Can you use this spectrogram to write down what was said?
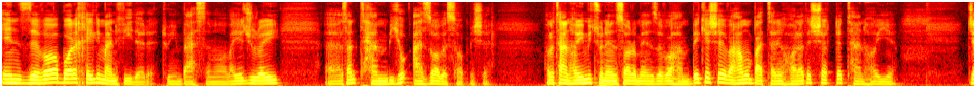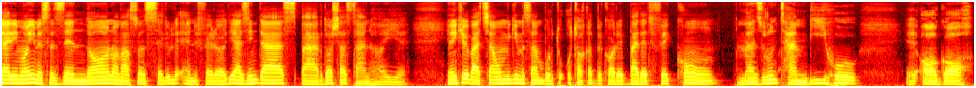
انزوا بار خیلی منفی داره تو این بحث ما و یه جورایی اصلا تنبیه و عذاب حساب میشه. حالا تنهایی می‌تونه انسان رو به انزوا هم بکشه و همون بدترین حالت شق تنهاییه. جریمایی مثل زندان و مخصوصا سلول انفرادی از این دست برداشت از تنهاییه. یا یعنی اینکه به بچه‌مون میگی مثلا برو تو اتاقت به کار بدت فکر کن منظورون تنبیه و آگاه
